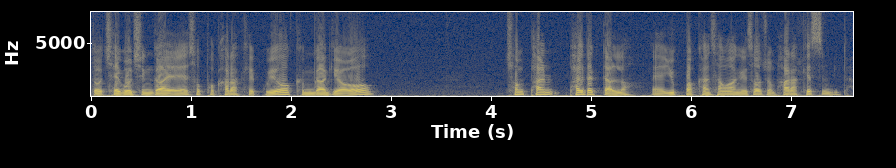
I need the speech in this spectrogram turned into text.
또 재고 증가에 소폭 하락했고요. 금 가격 1,800달러 예, 육박한 상황에서 좀 하락했습니다.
